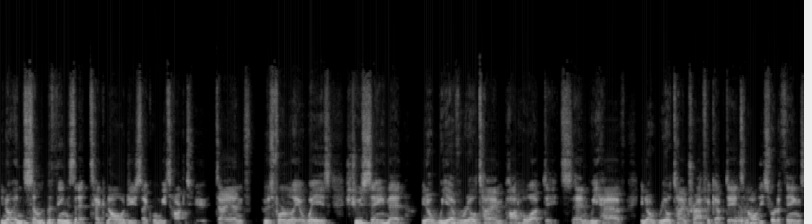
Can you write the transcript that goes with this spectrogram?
You know, and some of the things that technologies, like when we talked to Diane, who's formerly a Waze, she was saying that you know we have real time pothole updates and we have you know real time traffic updates mm-hmm. and all these sort of things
